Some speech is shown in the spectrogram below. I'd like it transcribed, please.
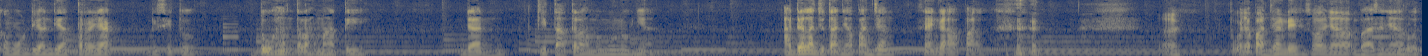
kemudian dia teriak di situ, Tuhan telah mati dan kita telah membunuhnya. Ada lanjutannya panjang, saya nggak hafal. Pokoknya panjang deh, soalnya bahasanya ruwet.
